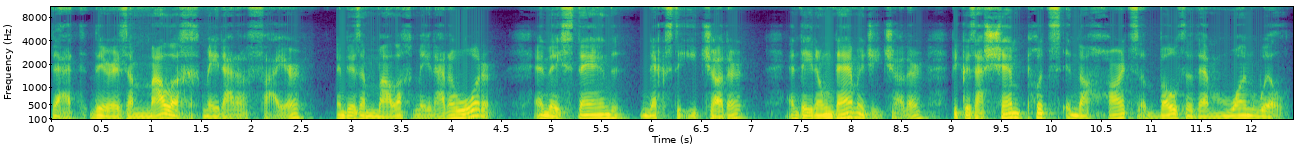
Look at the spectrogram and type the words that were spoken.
that there is a malach made out of fire and there's a malach made out of water, and they stand next to each other and they don't damage each other because Hashem puts in the hearts of both of them one will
